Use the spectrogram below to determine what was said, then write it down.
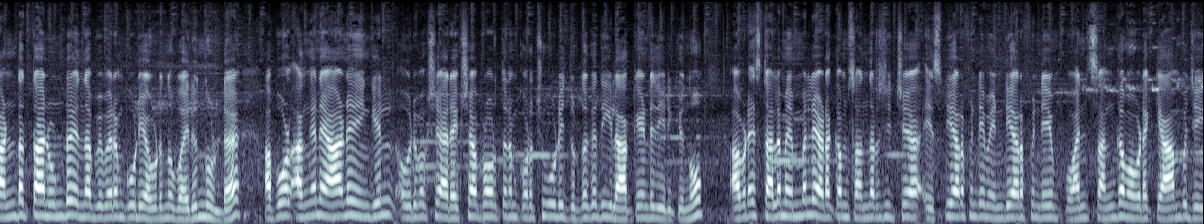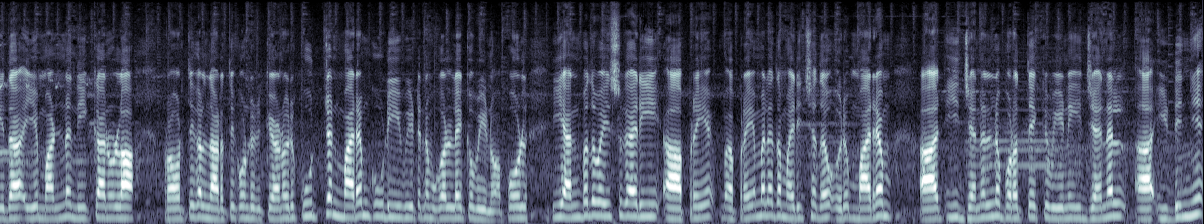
കണ്ടെത്താനുണ്ട് എന്ന വിവരം കൂടി അവിടുന്ന് വരുന്നുണ്ട്. അപ്പോൾ അങ്ങനെയാണ് എങ്കിൽ ഒരുപക്ഷെ ആ രക്ഷാപ്രവർത്തനം കുറച്ചുകൂടി ദ്രുതഗതിയിലാക്കേണ്ടതിരിക്കുന്നു. അവിടെ സ്ഥലം എം എൽ എ അടക്കം സന്ദർശിച്ച് എസ് ഡി ആർ എഫിന്റെയും എൻ ഡി ആർ എഫിന്റെയും വൻ സംഘം അവിടെ ക്യാമ്പ് ചെയ്ത് ഈ മണ്ണ് നീക്കാനുള്ള പ്രവർത്തികൾ നടത്തിക്കൊണ്ടിരിക്കുകയാണ്. ഒരു കൂറ്റൻ മരം കൂടി ഈ വീട്ടിന് മുകളിലേക്ക് വീണു. അപ്പോൾ ഈ അൻപത് വയസ്സുകാരി പ്രേ പ്രേമലത മരിച്ചത് ഒരു മരം ഈ ജനലിന് പുറത്തേക്ക് വീണ്. ഈ ജനൽ ഇടിഞ്ഞ്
